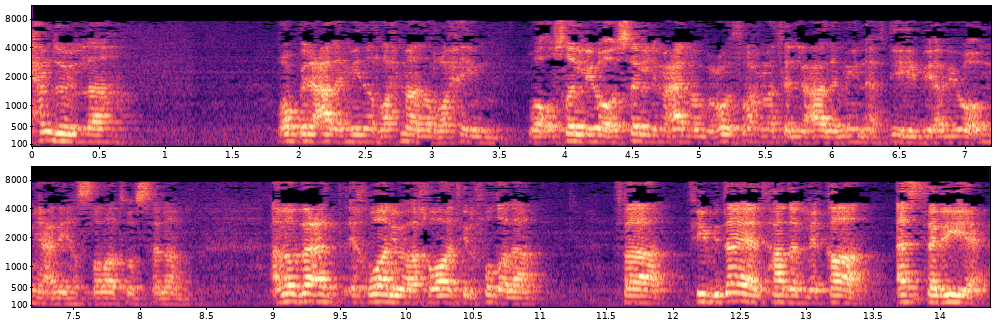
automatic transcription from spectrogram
الحمد لله رب العالمين الرحمن الرحيم وأصلي وأسلم على المبعوث رحمة للعالمين أفديه بأبي وأمي عليه الصلاة والسلام. أما بعد إخواني وأخواتي الفضلاء ففي بداية هذا اللقاء السريع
